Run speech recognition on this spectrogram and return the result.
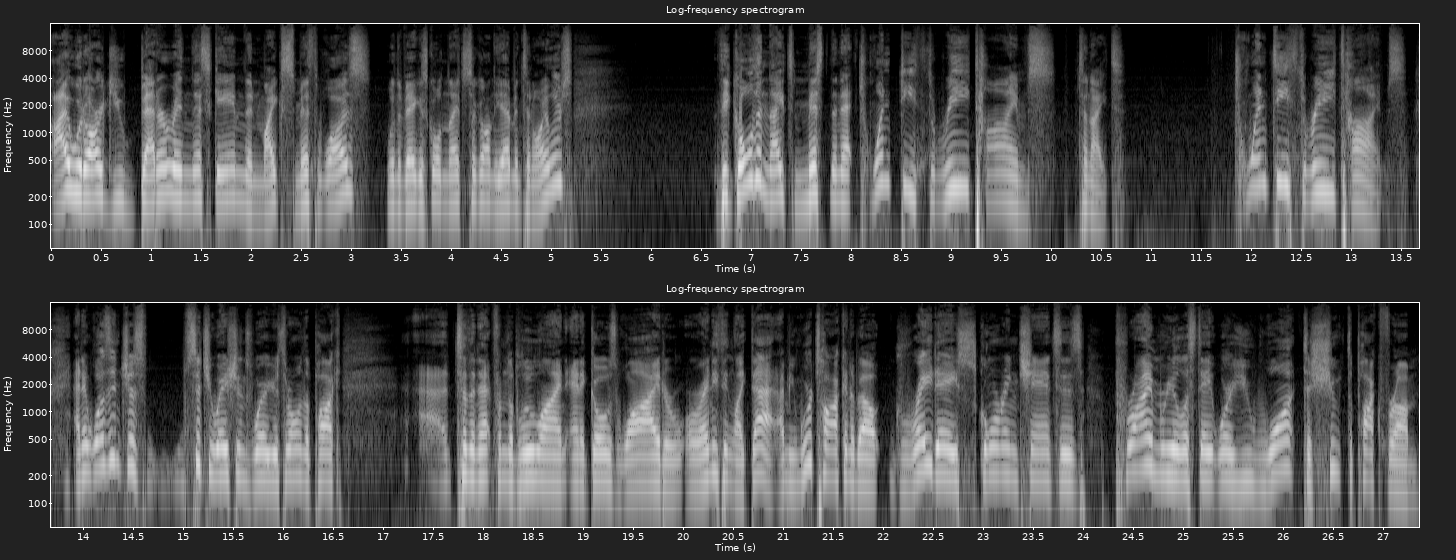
I would argue better in this game than Mike Smith was when the Vegas Golden Knights took on the Edmonton Oilers. The Golden Knights missed the net 23 times tonight. 23 times. And it wasn't just situations where you're throwing the puck to the net from the blue line and it goes wide or, or anything like that. I mean, we're talking about grade A scoring chances, prime real estate where you want to shoot the puck from,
